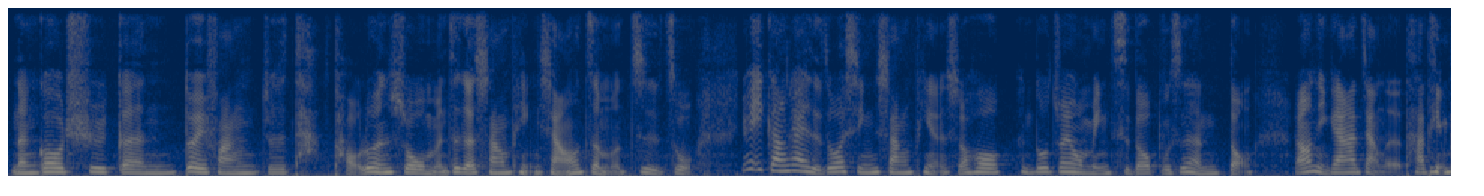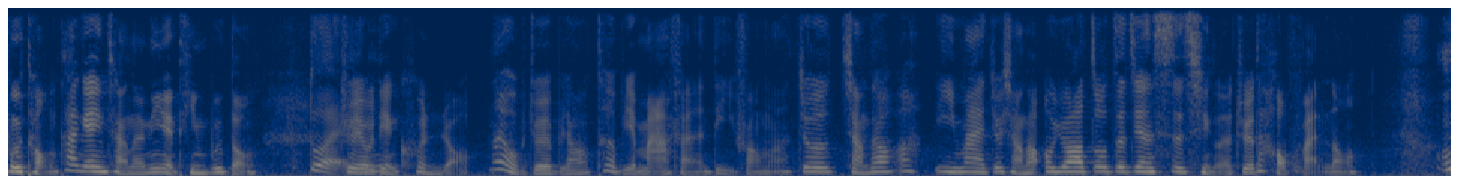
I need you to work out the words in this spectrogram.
能够去跟对方就是讨讨论说，我们这个商品想要怎么制作。因为一刚开始做新商品的时候，很多专有名词都不是很懂，然后你跟他讲的他听不懂，他跟你讲的你也听不懂，对，就有点困扰。那我觉得比较特别麻烦的地方嘛，就想到啊，义卖就想到哦，又要做这件事情了，觉得好烦哦。嗯，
